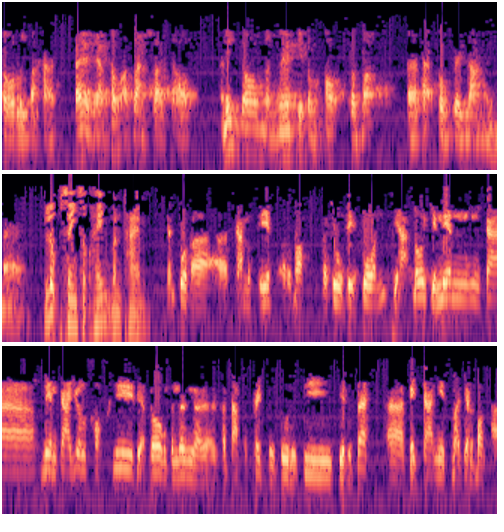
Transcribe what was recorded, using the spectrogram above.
ធររួចអស់ហើយតែអាជ្ញាធរអត់បានឆ្លើយតបអានេះក៏មិនមែនជាកំហុសរបស់សហគមន៍ព្រៃឡង់ដែរលោកផ្សេងសុខហេងបន្ថែមចំពោះកម្មភាពរបស់ក្រសួងពាក់ព័ន្ធវាហាក់ដូចជាមានការមានការយល់ខុសគ្នាទាក់ទងទៅនឹងកតាបកិច្ចទទួលនីតិជាពិសេសកិច្ចការងារស្ម័គ្រចិត្តរបស់សហ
